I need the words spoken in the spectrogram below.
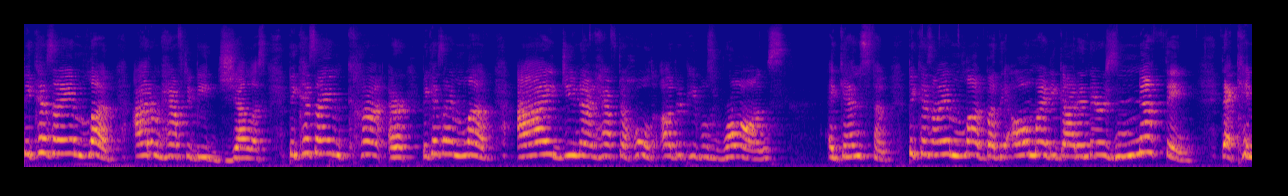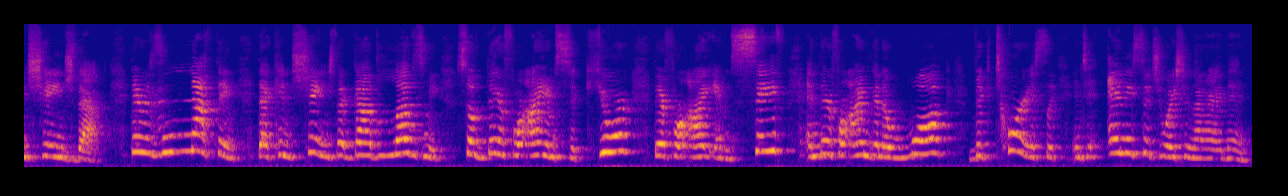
Because I am loved, I don't have to be jealous. Because I am kind or because I'm loved, I do not have to hold other people's wrongs against them because I am loved by the Almighty God, and there is nothing that can change that. There is nothing that can change that God loves me. So, therefore, I am secure, therefore, I am safe, and therefore, I'm going to walk victoriously into any situation that I am in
